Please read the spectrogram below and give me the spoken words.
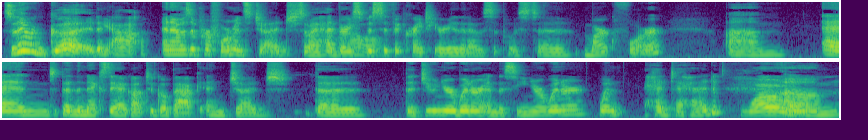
So they were good. Yeah. And I was a performance judge, so I had very Wow. specific criteria that I was supposed to mark for. Um, and then the next day, I got to go back and judge the the junior winner and the senior winner went head to head. Whoa. Um,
